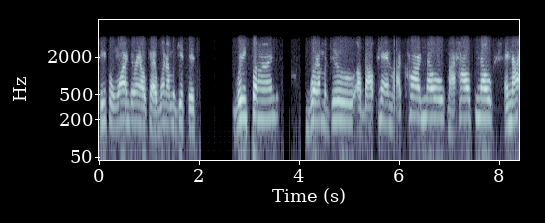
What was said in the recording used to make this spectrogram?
People wondering, okay, when I'm gonna get this refund, what I'm gonna do about paying my car note, my house note, and not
